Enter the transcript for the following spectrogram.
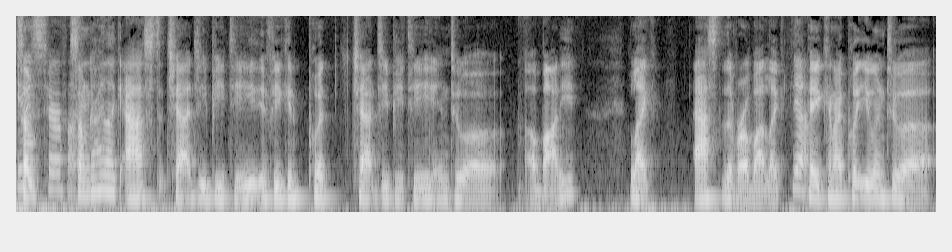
some is terrifying. some guy like asked ChatGPT if he could put ChatGPT into a a body, like asked the robot like, Yeah. "Hey, can I put you into a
